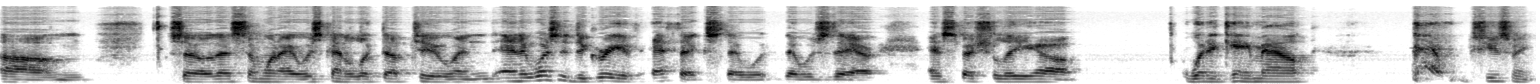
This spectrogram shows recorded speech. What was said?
Um, so that's someone I always kind of looked up to, and, and it was a degree of ethics that w- that was there, and especially uh, when it came out. excuse me.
